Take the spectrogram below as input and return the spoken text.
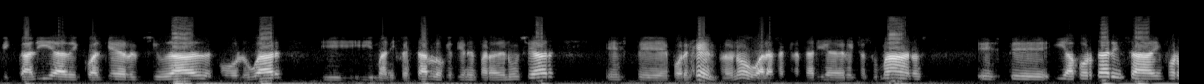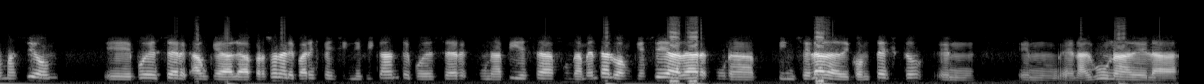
fiscalía de cualquier ciudad o lugar y, y manifestar lo que tienen para denunciar, este, por ejemplo, ¿no? O a la Secretaría de Derechos Humanos, este, y aportar esa información eh, puede ser, aunque a la persona le parezca insignificante, puede ser una pieza fundamental o aunque sea dar una pincelada de contexto en, en, alguna de las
